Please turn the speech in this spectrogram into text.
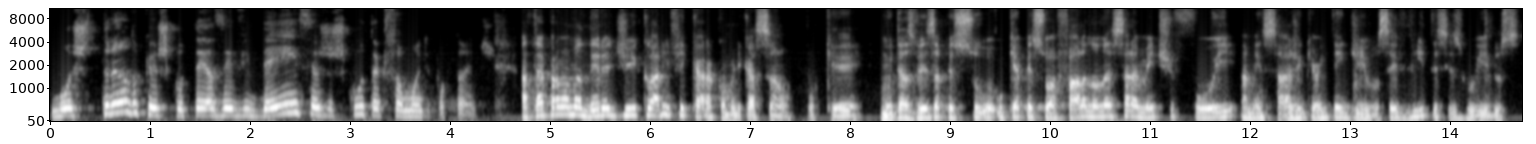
mostrando que eu escutei, as evidências de escuta que são muito importantes. Até para uma maneira de clarificar a comunicação, porque muitas vezes a pessoa, o que a pessoa fala não necessariamente foi a mensagem que eu entendi. Você evita esses ruídos.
